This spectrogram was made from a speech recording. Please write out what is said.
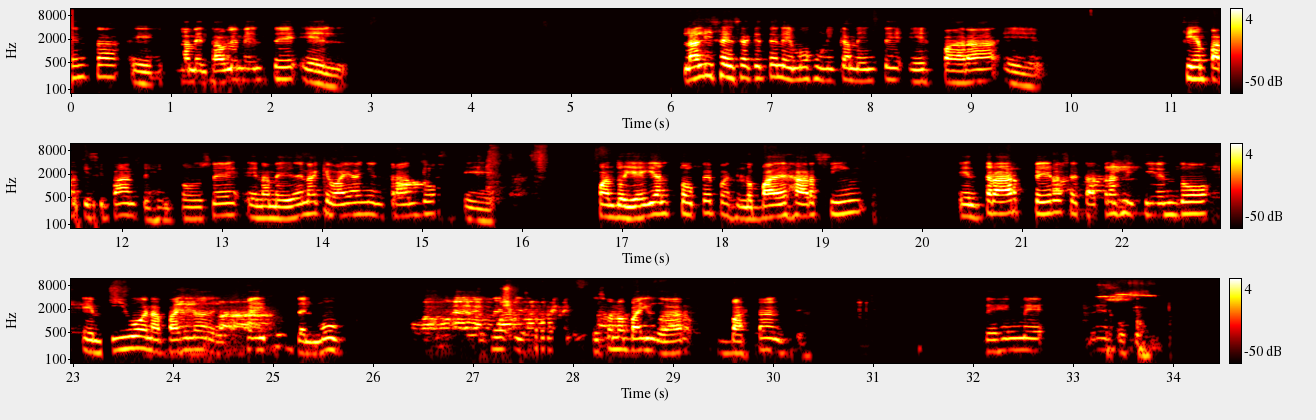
eh, lamentablemente el, la licencia que tenemos únicamente es para eh, 100 participantes. Entonces, en la medida en la que vayan entrando, eh, cuando llegue al tope, pues los va a dejar sin entrar, pero se está transmitiendo en vivo en la página de Facebook del MOOC. Entonces, eso, eso, nos va a ayudar bastante. Déjenme ver.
